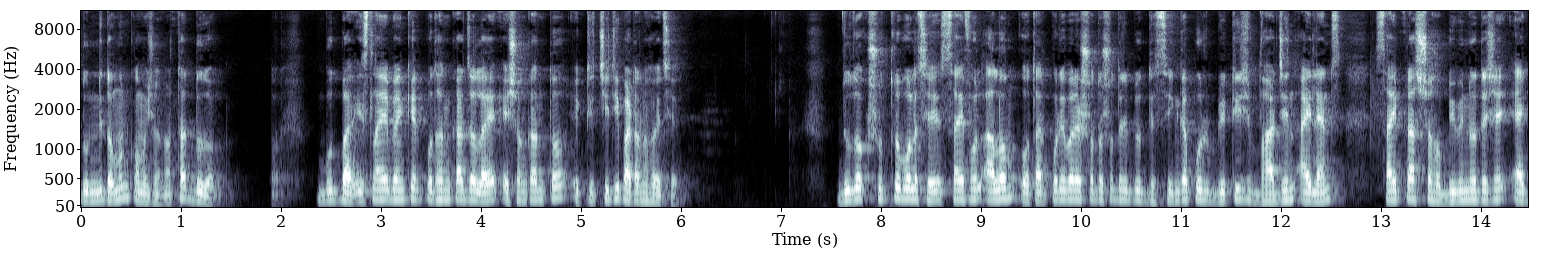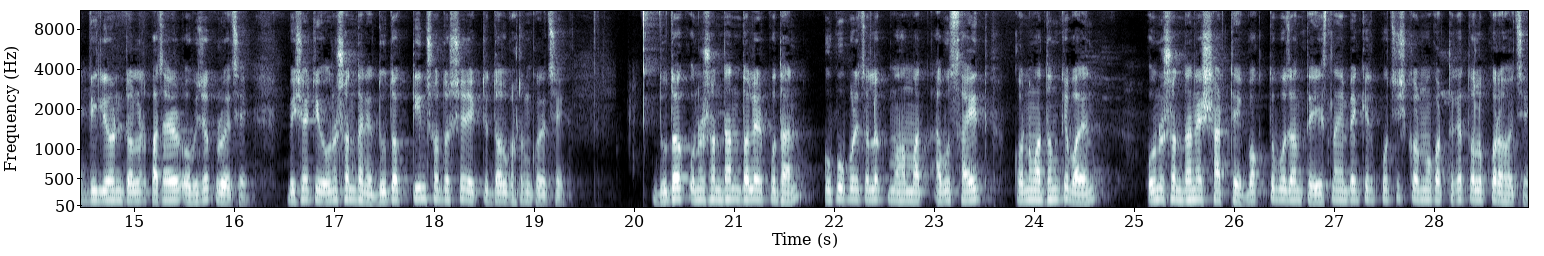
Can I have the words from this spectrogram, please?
দুর্নীতি দমন কমিশন, অর্থাৎ দুদক। বুধবার ইসলামী ব্যাংকের প্রধান কার্যালয়ে এ সংক্রান্ত একটি চিঠি পাঠানো হয়েছে। দুদক সূত্র বলেছে, সাইফুল আলম ও তার পরিবারের সদস্যদের বিরুদ্ধে Singapore, British Virgin Islands, Cyprus সহ বিভিন্ন দেশে এক বিলিয়ন ডলার পাচারের অভিযোগ রয়েছে। বিষয়টি অনুসন্ধানে দুদক তিন সদস্যের একটি দল গঠন করেছে। দুদক অনুসন্ধান দলের প্রধান উপপরিচালক মোহাম্মদ আবু সাইদ গণমাধ্যমকে বলেন, অনুসন্ধানের স্বার্থে বক্তব্য জানতে ইসলামী ব্যাংকের পঁচিশ কর্মকর্তাকে তলব করা হয়েছে।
